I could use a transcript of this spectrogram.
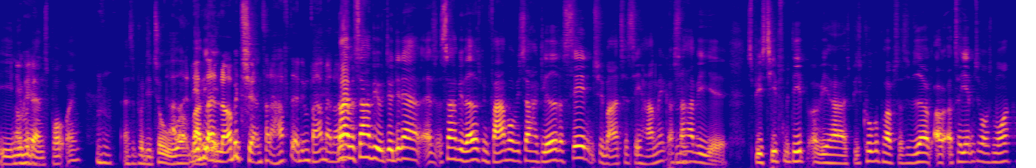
i nymoderne sprog, ikke? Mm-hmm. Altså på de to uger. Har vi- lidt været loppet-chance, han har haft det af din farmand også. ja, men så har vi jo, det er jo det der, altså, så har vi været hos min far, hvor vi så har glædet os sindssygt meget til at se ham, ikke? Og så mm. har vi øh, spist chips med dip, og vi har spist Coco Pops og så videre, og, og tager hjem til vores mor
